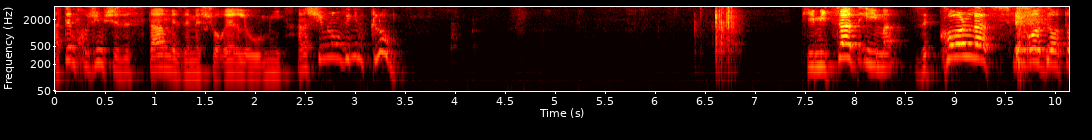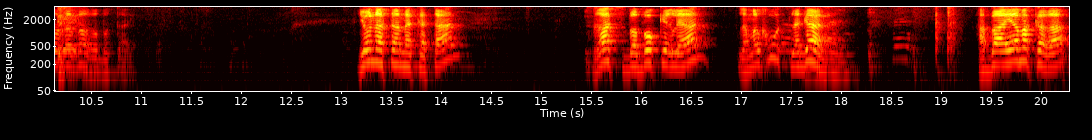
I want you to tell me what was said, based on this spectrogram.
אתם חושבים שזה סתם איזה משורר לאומי? אנשים לא מבינים כלום. כי מצד אימא, זה כל הספירות זה אותו דבר רבותיי. יונתן הקטן רץ בבוקר לאן? למלכות, לגן. הבעיה מה קרה?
